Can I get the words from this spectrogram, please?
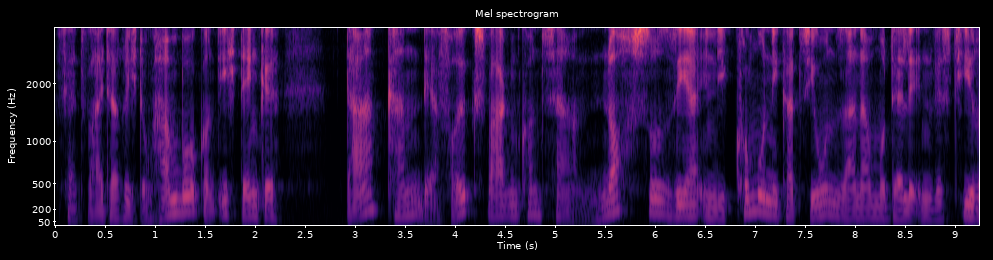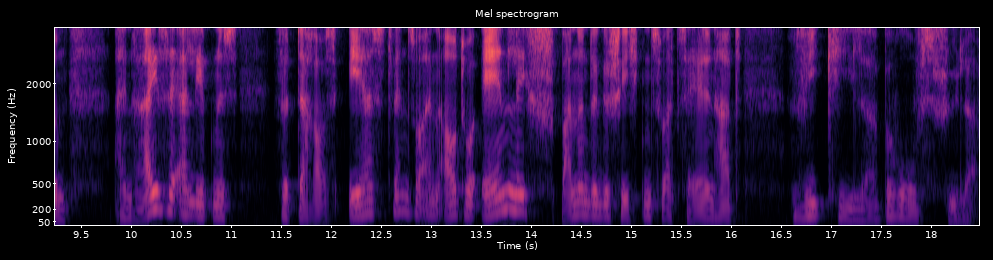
fährt weiter Richtung Hamburg und ich denke, Da kann der Volkswagen-Konzern noch so sehr in die Kommunikation seiner Modelle investieren. Ein Reiseerlebnis wird daraus erst, wenn so ein Auto ähnlich spannende Geschichten zu erzählen hat wie Kieler Berufsschüler.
